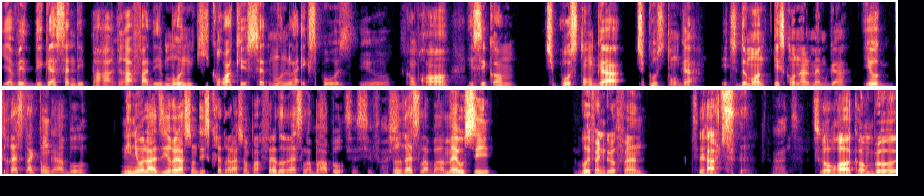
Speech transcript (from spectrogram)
il y avait des gars sendent des paragraphes à des moons qui croient que cette moon la expose, Yo. tu comprends? Et c'est comme, tu poses ton gars, tu poses ton gars et tu demandes est-ce qu'on a le même gars? Yo, reste avec ton gars, bro. Nino l'a dit, relation discrète, relation parfaite, reste là-bas, bro. Ça. Reste là-bas. Mais aussi, boyfriend, girlfriend, c'est. Hâte. Tu comprends? Comme, bro,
